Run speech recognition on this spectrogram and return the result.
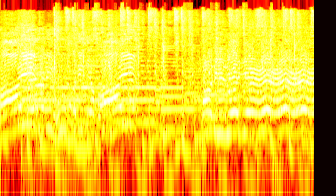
ભાઈ? હું કરી દે ભાઈ? મળી જોજે.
